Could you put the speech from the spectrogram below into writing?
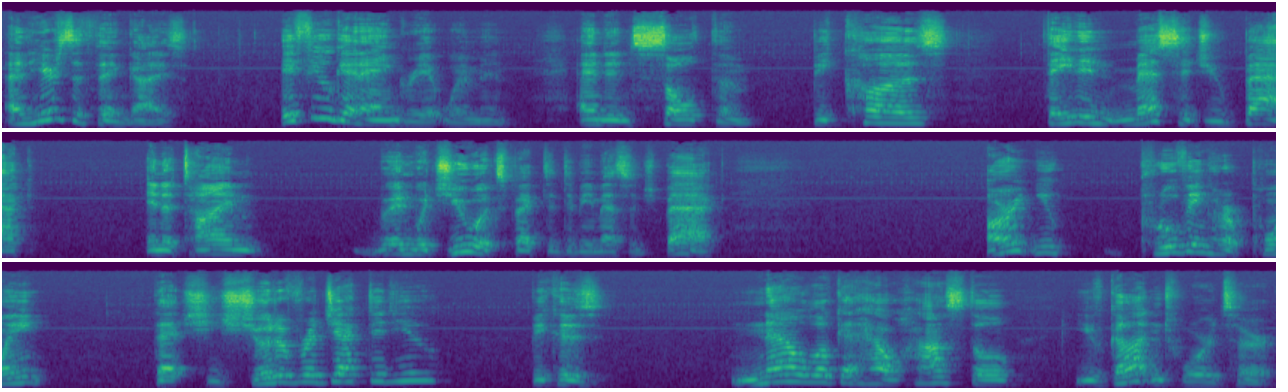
And here's the thing, guys. If you get angry at women and insult them because they didn't message you back in a time in which you expected to be messaged back, aren't you proving her point that she should have rejected you? Because now look at how hostile you've gotten towards her.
